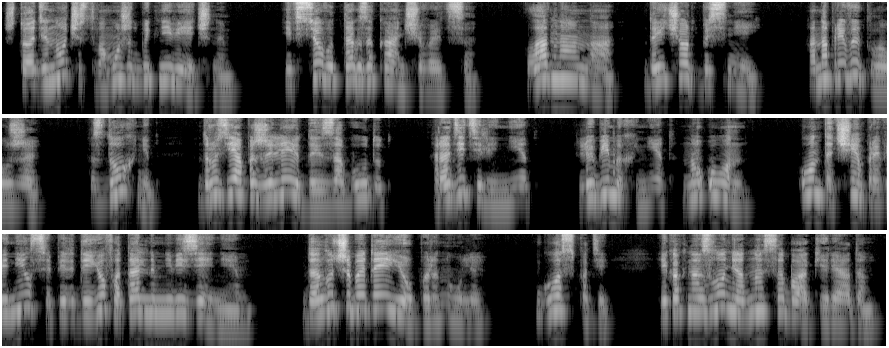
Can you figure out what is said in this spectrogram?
что одиночество может быть не вечным, и все вот так заканчивается. Ладно она, да и черт бы с ней. Она привыкла уже. Сдохнет, друзья пожалеют, да и забудут. Родителей нет, любимых нет, но он... Он-то чем провинился перед ее фатальным невезением? Да лучше бы это ее пырнули. Господи, и, как назло, ни одной собаки рядом.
